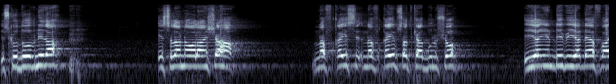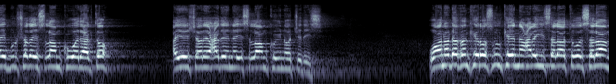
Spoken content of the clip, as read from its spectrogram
isku duubnida isla noolaanshaha nafqays nafqaybsadka bulsho iyo in dhib iyo dheef ay bulshada islaamku wadaagto ayay shareecadeenna islaamku inoo jedaysay waana dhaqankii rasuulkeenna calayhi salaatu wasalaam.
